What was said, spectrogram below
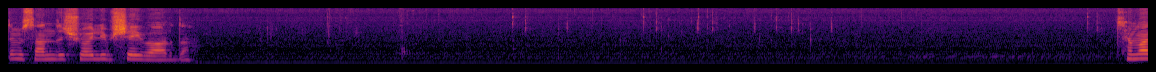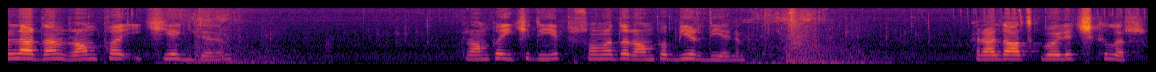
Değil mi? Sende şöyle bir şey vardı. Temellerden rampa 2'ye gidelim. Rampa 2 deyip sonra da rampa 1 diyelim. Herhalde artık böyle çıkılır.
